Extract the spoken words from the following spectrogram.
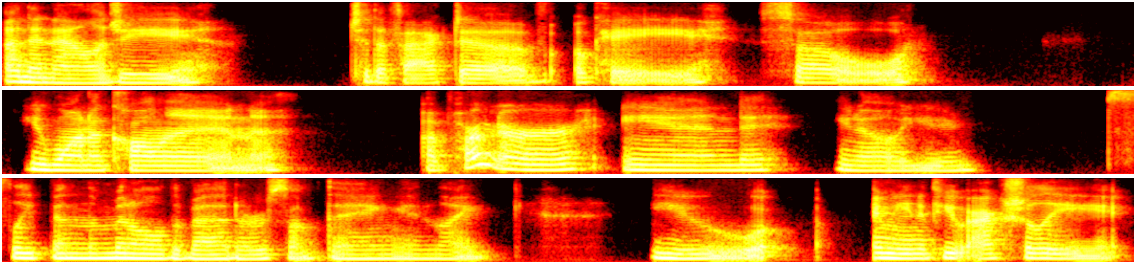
an analogy to the fact of okay, so you want to call in a partner and you know, you sleep in the middle of the bed or something and like you I mean, if you actually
